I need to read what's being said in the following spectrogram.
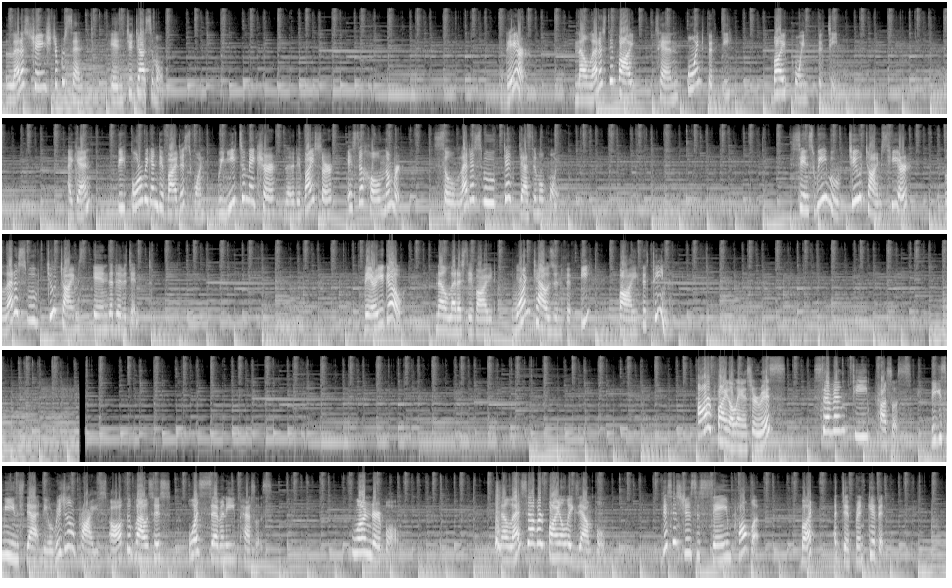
let us change the percent into decimal. There. Now let us divide 10.50 by 0.15. Again, before we can divide this one, we need to make sure that the divisor is the whole number. So let us move to decimal point. Since we moved 2 times here, let us move 2 times in the dividend. There you go. Now let us divide 1050 by 15. Final answer is 70 pesos. This means that the original price of the blouses was 70 pesos. Wonderful! Now let's have our final example. This is just the same problem, but a different given.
